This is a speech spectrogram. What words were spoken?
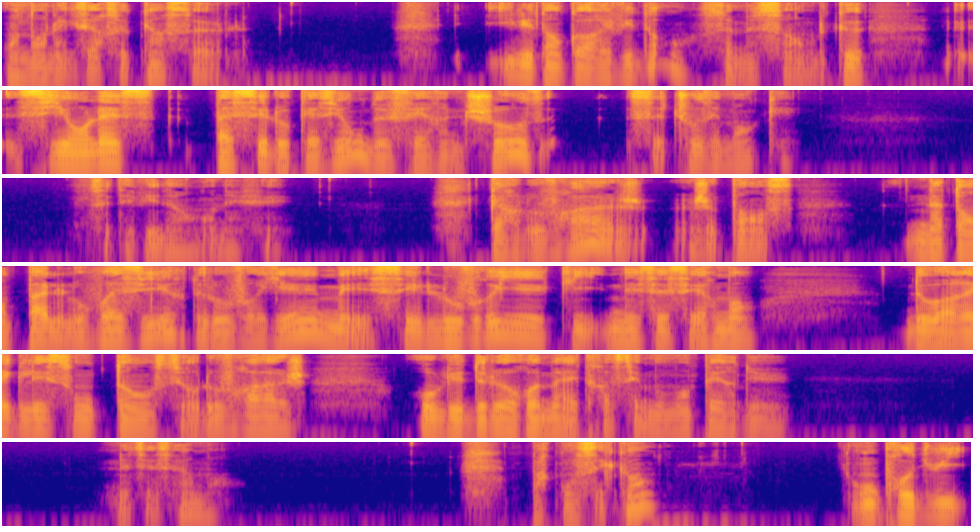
on n'en exerce qu'un seul. Il est encore évident, ça me semble, que si on laisse passer l'occasion de faire une chose, cette chose est manquée. C'est évident, en effet. Car l'ouvrage, je pense, n'attend pas le loisir de l'ouvrier, mais c'est l'ouvrier qui, nécessairement, doit régler son temps sur l'ouvrage au lieu de le remettre à ses moments perdus. Nécessairement. Par conséquent, on produit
